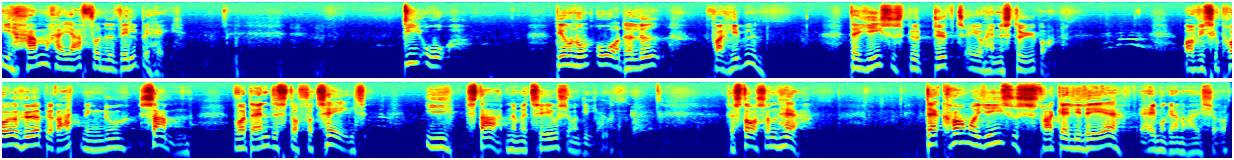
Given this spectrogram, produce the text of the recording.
i ham har jeg fundet velbehag. De ord, det var nogle ord, der lød fra himlen, da Jesus blev døbt af Johannes Døberen. Og vi skal prøve at høre beretningen nu sammen, hvordan det står fortalt i starten af Matteus evangeliet. Der står sådan her. Der kommer Jesus fra Galilea. Ja, I må gerne rejse op.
